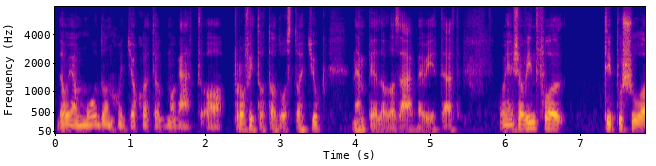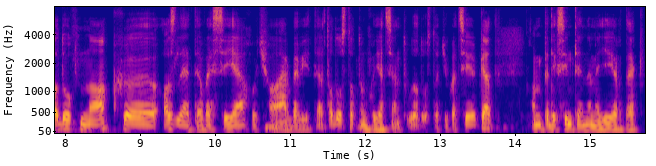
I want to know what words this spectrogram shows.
de olyan módon, hogy gyakorlatilag magát a profitot adóztatjuk, nem például az árbevételt. Ugyanis a windfall típusú adóknak az lehet a veszélye, hogyha árbevételt adóztatunk, hogy egyszerűen túladóztatjuk a célket, ami pedig szintén nem egy érdek,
